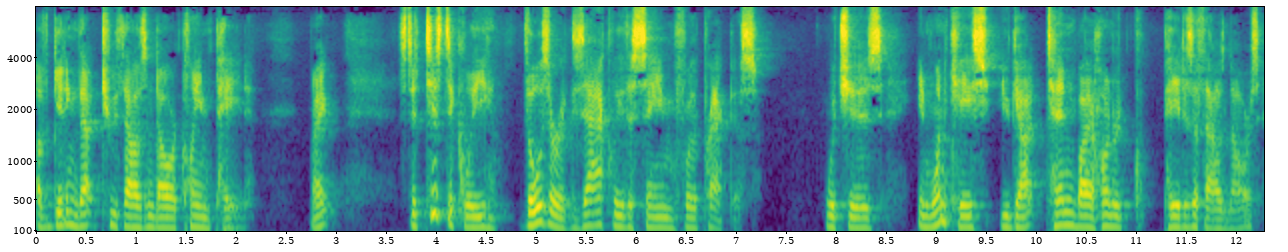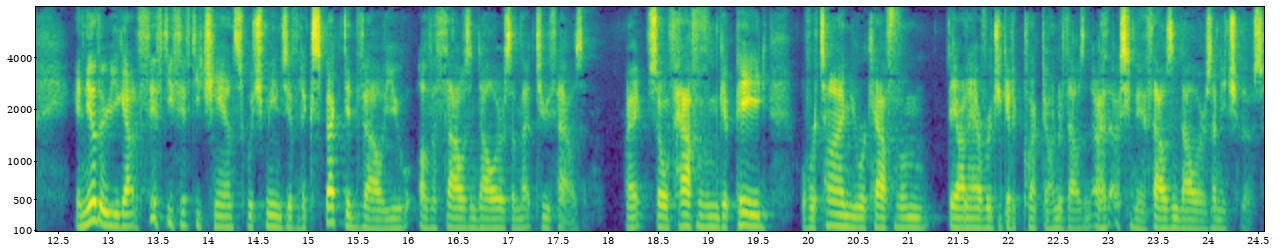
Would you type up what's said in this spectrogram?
of getting that $2,000 claim paid, right? Statistically, those are exactly the same for the practice which is in one case, you got 10 by 100 paid as $1,000. In the other, you got a 50 50 chance, which means you have an expected value of $1,000 on that 2000 right? So if half of them get paid over time, you work half of them, they on average, you get to collect 100,000, uh, excuse me, $1,000 on each of those.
